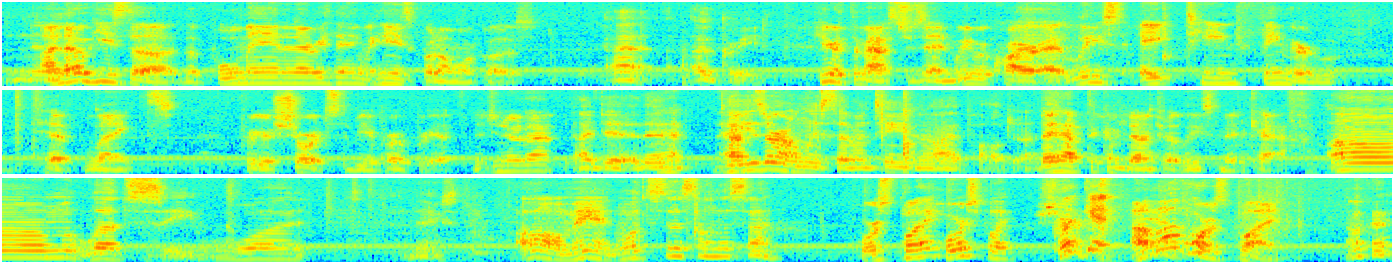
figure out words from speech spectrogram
No. I know he's the the pool man and everything, but he needs to put on more clothes. I agreed. Here at the Masters Inn, we require at least 18 finger tip lengths for your shorts to be appropriate. Did you know that? I did. Then these are only 17, and I apologize. They have to come down to at least mid calf. Um, let's see what next. Oh man, what's this on the side? Horseplay? Horseplay. Sure. Cricket. I love horseplay. Okay.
